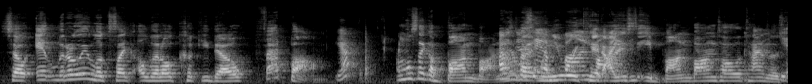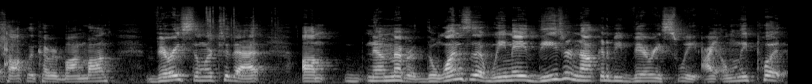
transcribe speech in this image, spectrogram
So it literally looks like a little cookie dough fat bomb. Yep. Almost like a bonbon. I was Remember when you were a kid, I used to eat bonbons all the time, those Yeah. chocolate covered bonbons. Very similar to that. Um, now remember, the ones that we made, these are not going to be very sweet. I only put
